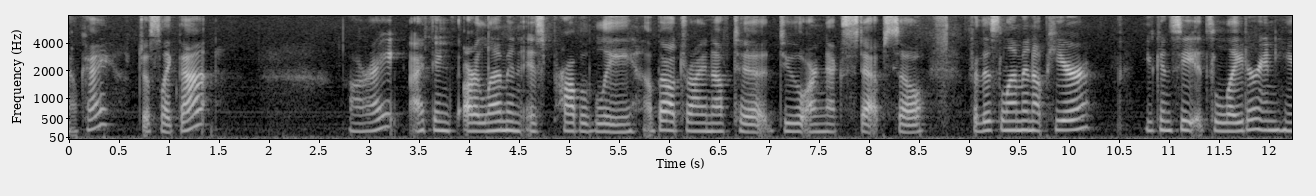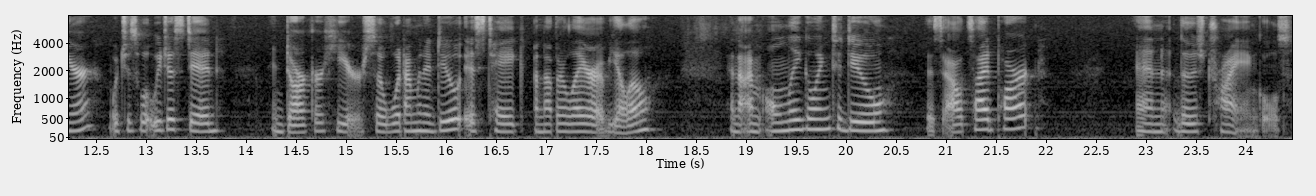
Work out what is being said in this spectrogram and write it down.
Okay, just like that. All right, I think our lemon is probably about dry enough to do our next step. So for this lemon up here, you can see it's lighter in here, which is what we just did, and darker here. So what I'm gonna do is take another layer of yellow, and I'm only going to do this outside part and those triangles.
